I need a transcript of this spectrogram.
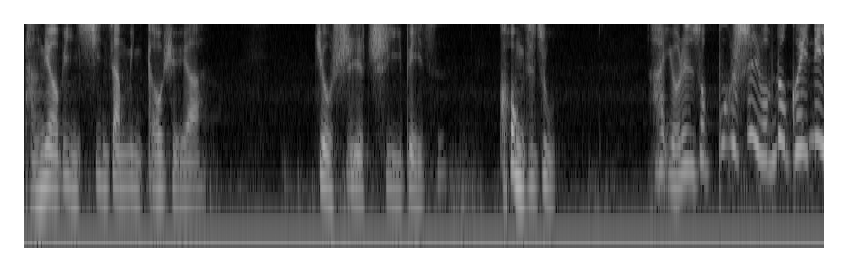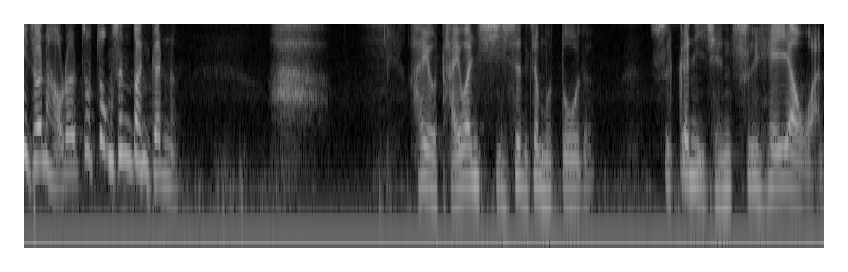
糖尿病、心脏病、高血压，就是吃一辈子，控制住。啊，有人说不是，我们都可以逆转好了，就终身断根了。啊，还有台湾喜肾这么多的，是跟以前吃黑药丸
